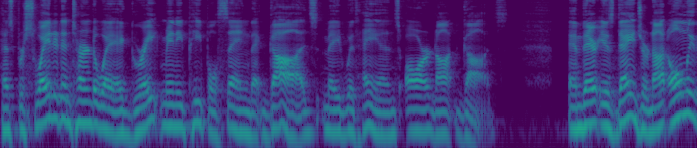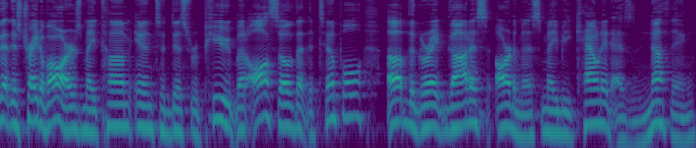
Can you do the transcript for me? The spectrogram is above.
has persuaded and turned away a great many people, saying that gods made with hands are not gods. And there is danger not only that this trade of ours may come into disrepute, but also that the temple of the great goddess Artemis may be counted as nothing,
